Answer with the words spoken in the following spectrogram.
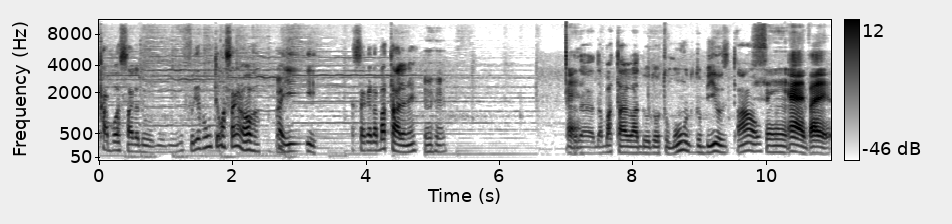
acabou a saga do, do, do Fúria, vamos ter uma saga nova. Aí, a saga da batalha, né? Uhum. É. Da, da batalha lá do, do outro mundo, do Bills e tal. Sim, é, vai,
